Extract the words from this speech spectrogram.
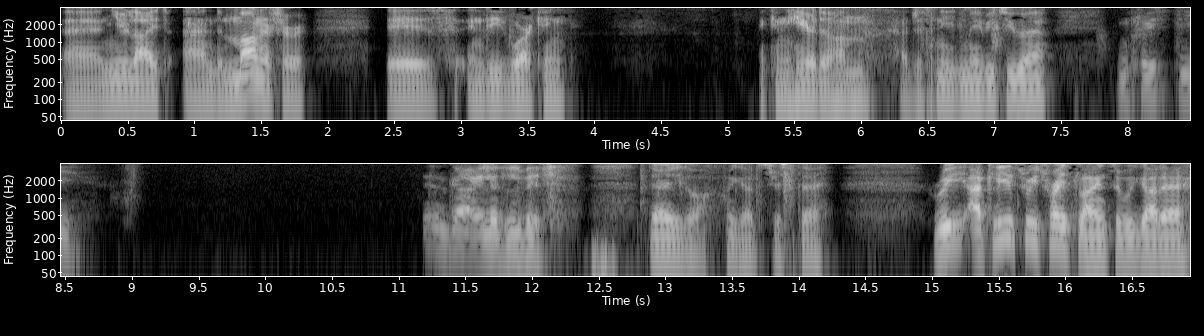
a uh, new light, and the monitor is indeed working. I can hear the hum. I just need maybe to uh, increase the this guy a little bit. There you go. We got just uh, re at least retrace line, so we got a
